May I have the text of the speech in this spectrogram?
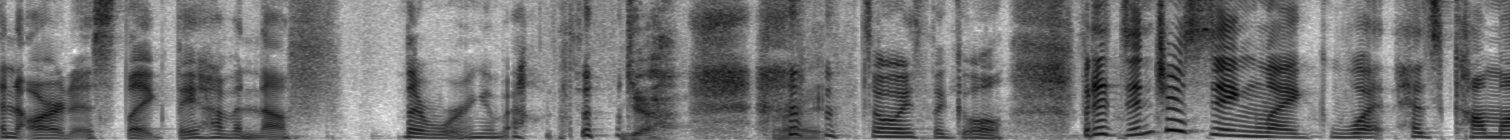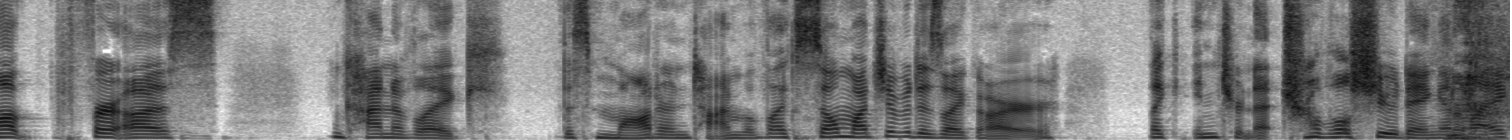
an artist. Like they have enough they're worrying about. yeah. Right. it's always the goal. But it's interesting, like what has come up for us and kind of like this modern time of like so much of it is like our like internet troubleshooting and like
